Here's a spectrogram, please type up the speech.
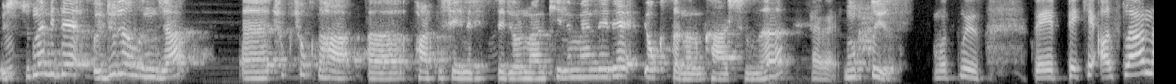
Üstüne bir de ödül alınca e, çok çok daha e, farklı şeyler hissediyorum. Yani kelimeleri yok sanırım karşılığı. Evet. Mutluyuz. Mutluyuz. Ve peki Aslan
